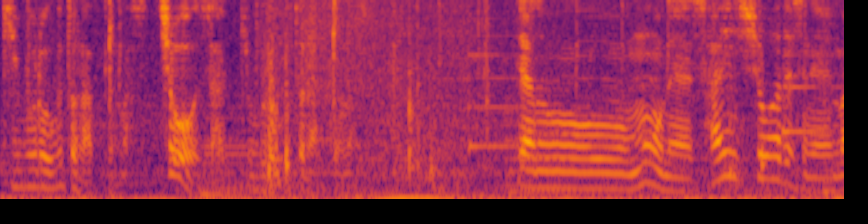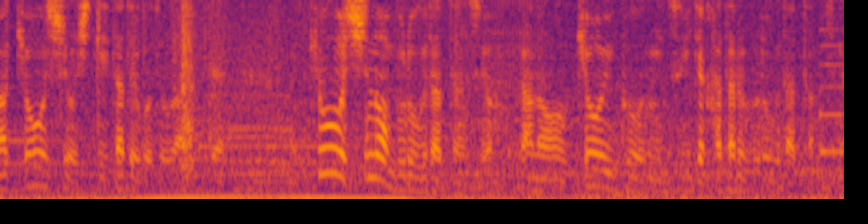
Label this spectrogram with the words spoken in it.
記ブログとなっています。超雑記ブログとなっています。であのもうね最初はですね、まあ、教師をしていたということがあって教師のブログだったんですよ。あの教育について語るブログだったんですね。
